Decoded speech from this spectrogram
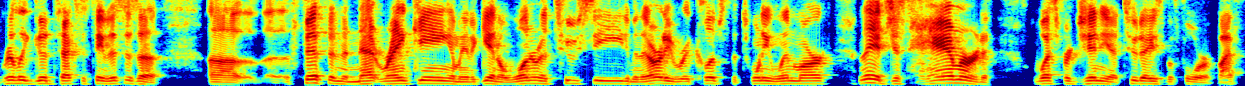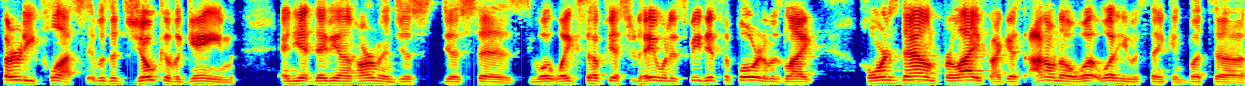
really good texas team this is a uh, fifth in the net ranking. I mean, again, a one or a two seed. I mean, they already eclipsed the 20 win mark. And They had just hammered West Virginia two days before by 30 plus. It was a joke of a game. And yet De'Vion Harmon just just says what wakes up yesterday when his feet hits the floor and it was like horns down for life. I guess I don't know what what he was thinking, but uh,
